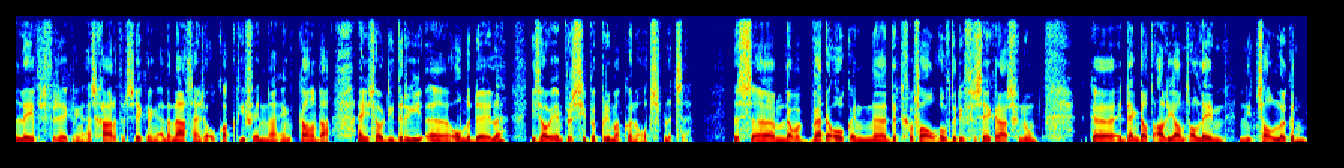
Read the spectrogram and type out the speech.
levensverzekeringen en schadeverzekeringen. En daarnaast zijn ze ook actief in, in Canada. En je zou die drie onderdelen, die zou je in principe prima kunnen opsplitsen. Dus um, er werden ook in dit geval over drie verzekeraars genoemd. Uh, ik denk dat Allianz alleen niet zal lukken.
